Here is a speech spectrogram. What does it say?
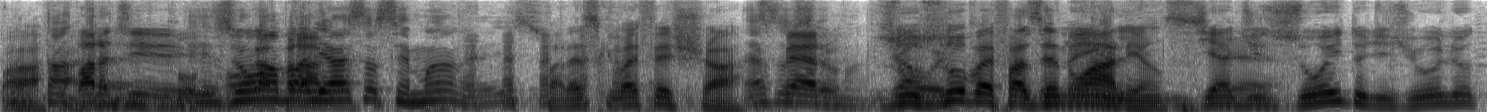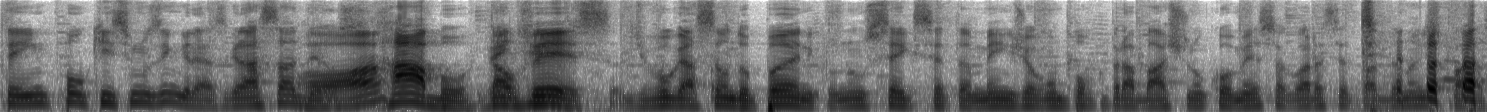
Ah, Tá, Para é. de Eles vão avaliar praga. essa semana, é isso? Parece que vai fechar. Essa Espero. semana. Zuzu vai fazer no Allianz. Dia 18 de julho tem pouquíssimos ingressos, graças a Deus. Ó. Rabo, talvez, divulgação do pânico. Não sei que você também jogou um pouco pra baixo no começo, agora você tá dando espaço.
